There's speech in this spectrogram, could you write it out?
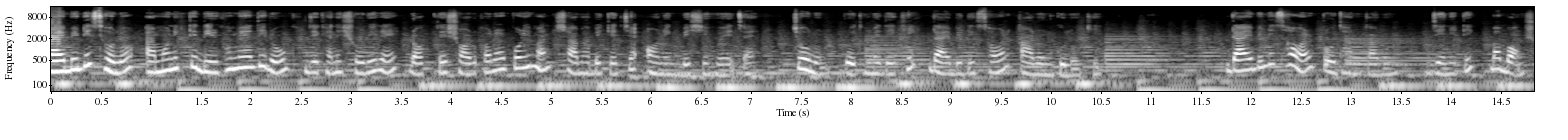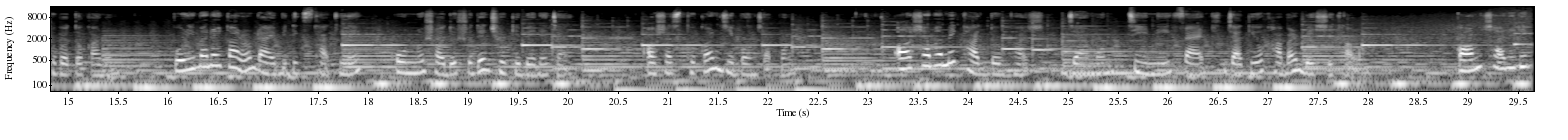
ডায়াবেটিস হলো এমন একটি দীর্ঘমেয়াদী রোগ যেখানে শরীরে রক্তের শর্করার পরিমাণ স্বাভাবিকের চেয়ে অনেক বেশি হয়ে যায়। চলুন প্রথমে দেখি ডায়াবেটিস হওয়ার কারণগুলো কী। ডায়াবেটিস হওয়ার প্রধান কারণ জেনেটিক বা বংশগত কারণ। পরিবারের কারও ডায়াবেটিস থাকলে অন্য সদস্যদের ঝুঁকি বেড়ে যায়। অস্বাস্থ্যকর জীবনযাপন। অস্বাভাবিক খাদ্যাভ্যাস যেমন চিনি, ফ্যাট জাতীয় খাবার বেশি খাওয়া। কম শারীরিক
